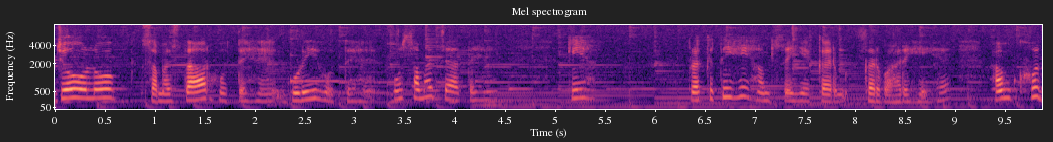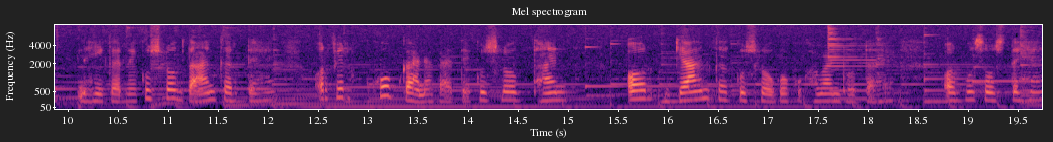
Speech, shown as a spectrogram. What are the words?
जो लोग समझदार होते हैं गुड़ी होते हैं, वो समझ जाते हैं कि प्रकृति ही हमसे ये कर्म करवा रही है। हम खुद नहीं कर रहे। कुछ लोग दान करते हैं और फिर खूब गाना गाते हैं। कुछ लोग धन और ज्ञान का कुछ लोगों को घमंड होता है और वो सोचते हैं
